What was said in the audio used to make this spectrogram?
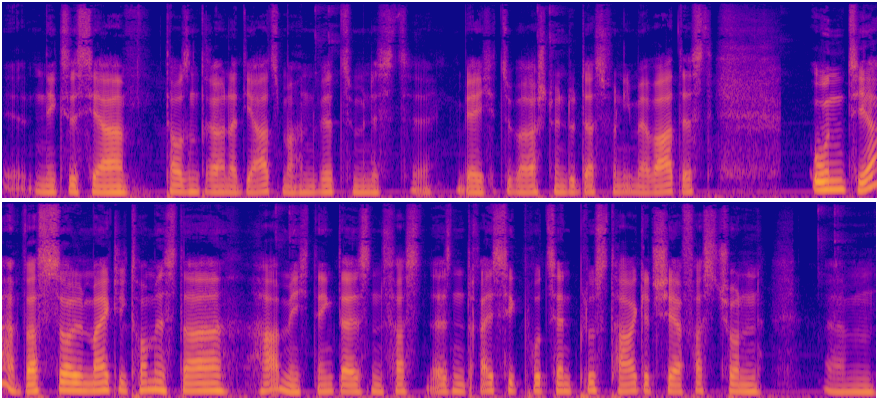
äh, nächstes Jahr 1300 Yards machen wird. Zumindest äh, wäre ich jetzt überrascht, wenn du das von ihm erwartest. Und ja, was soll Michael Thomas da haben? Ich denke, da ist ein fast, da ist ein 30% plus Target Share fast schon ähm,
